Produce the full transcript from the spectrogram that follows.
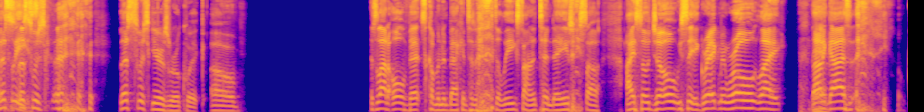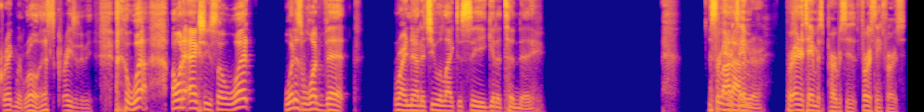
Let's let's Please. switch let's switch gears real quick. Um, there's a lot of old vets coming in back into the, the league starting in 10 days. We saw ISO Joe, we see Greg Monroe, like a lot of guys. Greg Monroe, that's crazy to me. what I want to ask you, so what what is one vet right now that you would like to see get a 10 day? It's a lot out of there. For entertainment purposes, first things first.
